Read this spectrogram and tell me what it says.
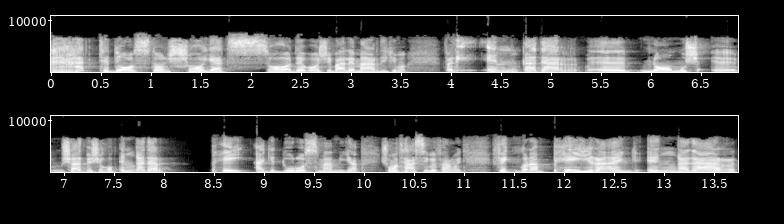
خط داستان شاید ساده باشه. بله مردی که ما. ولی انقدر نامش شاید بشه گفت انقدر پی اگه درست من میگم. شما تحصیل بفرمایید. فکر می‌کنم پیرنگ انقدر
